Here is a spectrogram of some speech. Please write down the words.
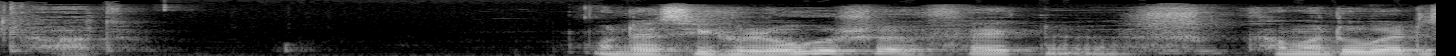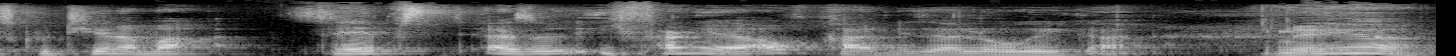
Gerade. Und der psychologische Effekt, kann man darüber diskutieren, aber selbst, also ich fange ja auch gerade in dieser Logik an. Naja.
